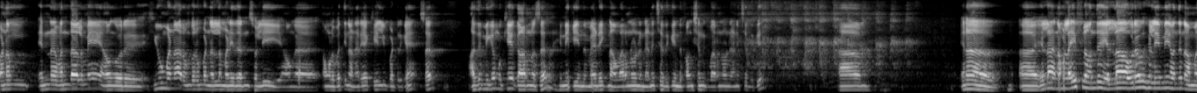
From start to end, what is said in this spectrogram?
பணம் என்ன வந்தாலுமே அவங்க ஒரு ஹியூமனாக ரொம்ப ரொம்ப நல்ல மனிதர்னு சொல்லி அவங்க அவங்கள பற்றி நான் நிறையா கேள்விப்பட்டிருக்கேன். சார் அது மிக முக்கிய காரணம் சார் இன்னைக்கு இந்த மேடைக்கு நான் வரணும்னு நினைச்சதுக்கு இந்த ஃபங்க்ஷனுக்கு வரணும்னு நினைச்சதுக்கு. ஏன்னா எல்லா நம்ம லைஃப்ல வந்து எல்லா உறவுகளையுமே வந்து நம்ம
